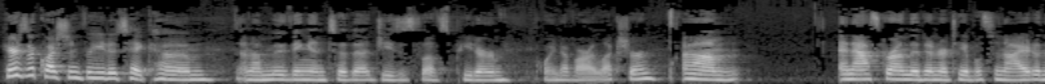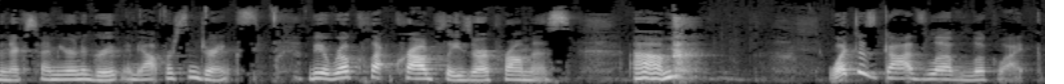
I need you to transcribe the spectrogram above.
Here's a question for you to take home, and I'm moving into the Jesus loves Peter point of our lecture. Um, and ask around the dinner table tonight or the next time you're in a group, maybe out for some drinks. Be a real cl- crowd pleaser, I promise. Um, what does God's love look like?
